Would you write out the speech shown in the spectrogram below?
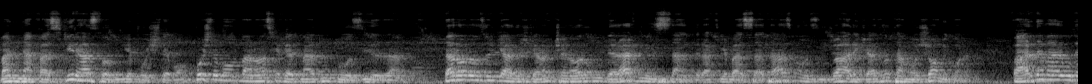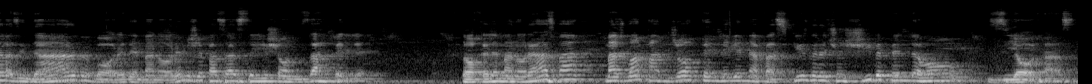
و نفسگیر هست تا روی پشت بام. پشت بام بناست که خدمتتون توضیح دادم. در حال حاضر گردشگران کنار اون درخت نیستند درختی وسط هست. و اونجا حرکت رو تماشا می‌کنن. فرد مربوط از این درب وارد مناره میشه پس از طی 16 پله. داخل مناره هست و مجموعا 50 پله نفسگیر داره چون شیب پله ها زیاد هست.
